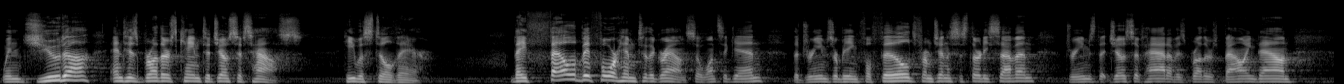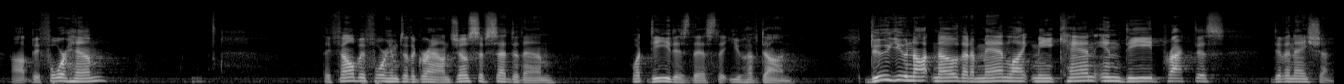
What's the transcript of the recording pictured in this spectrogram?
When Judah and his brothers came to Joseph's house, he was still there. They fell before him to the ground. So, once again, the dreams are being fulfilled from Genesis 37, dreams that Joseph had of his brothers bowing down uh, before him. They fell before him to the ground. Joseph said to them, What deed is this that you have done? Do you not know that a man like me can indeed practice divination?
